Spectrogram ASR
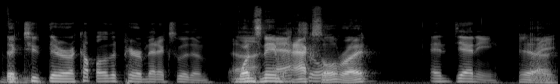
the, The- two. There are a couple other paramedics with him. Uh, One's named Axel, right? and Denny. Yeah. Right.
